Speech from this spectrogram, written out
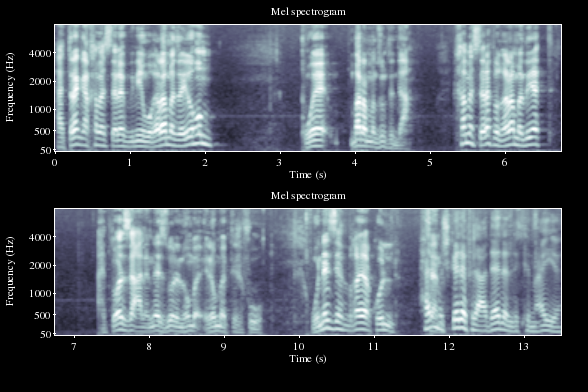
هتراجع 5000 جنيه وغرامة زيهم وبره منظومة الدعم. 5000 الغرامة ديت هتتوزع على الناس دول اللي هم اللي هم اكتشفوه. والناس دي هتتغير كل هل سنة. المشكلة في العدالة الاجتماعية؟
